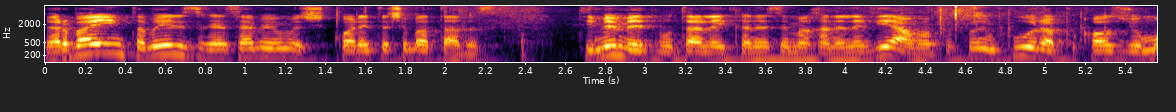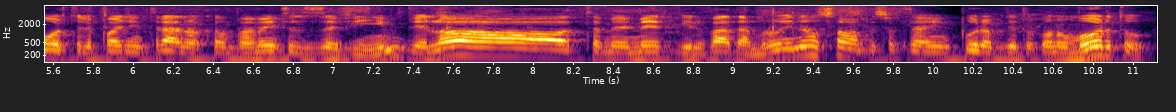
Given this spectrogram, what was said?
Berbaim, também eles recebem umas 40 chibatadas. Timemet mutar leikanes de machanelevia, uma pessoa impura por causa de um morto, ele pode entrar no acampamento dos Zavim, veló tamemet bilvad amru, e não só uma pessoa que está impura porque tocou no morto,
